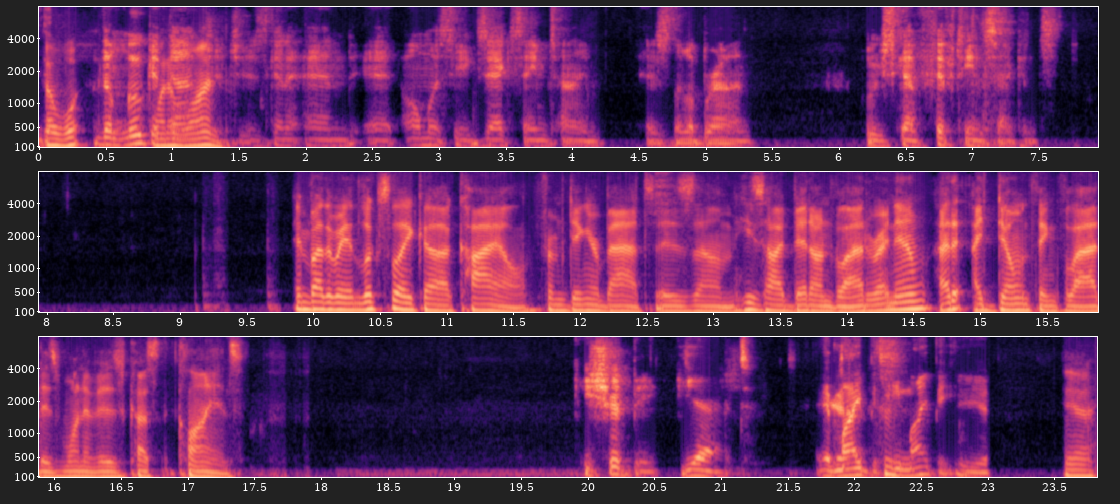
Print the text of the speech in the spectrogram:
what? the Luka One of one. Doncic is going to end at almost the exact same time as the LeBron. Luka's got 15 seconds. And by the way, it looks like uh, Kyle from Dinger Bats is um he's high bid on Vlad right now. I, d- I don't think Vlad is one of his cus- clients. He should be. Yet. It might be. He might be. Yeah. Yeah.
